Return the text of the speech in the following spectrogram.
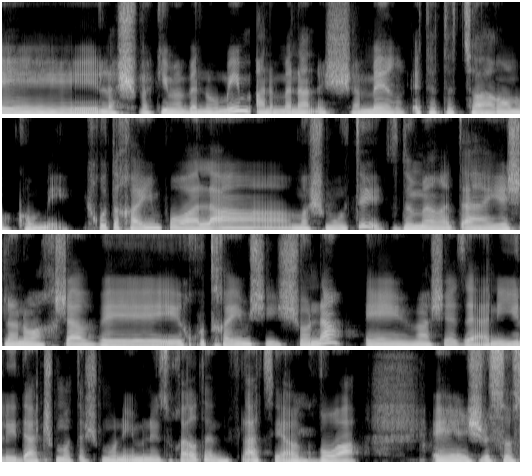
אה, לשווקים הבינלאומיים על מנת לשמר את התוצר המקומי. איכות החיים פה עלה משמעותית, זאת אומרת, אה, יש לנו עכשיו אה, איכות חיים שהיא שונה ממה שזה, אני ילידת שמות ה-80, אני זוכרת את האינפלציה הגבוהה של סוף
